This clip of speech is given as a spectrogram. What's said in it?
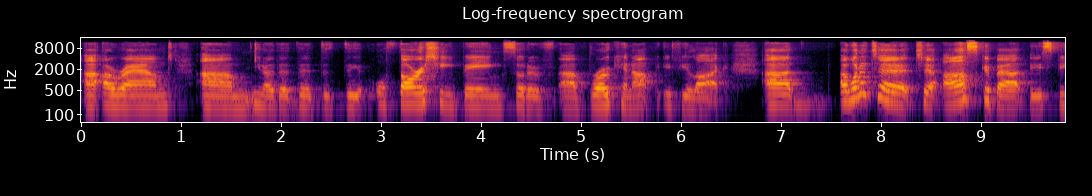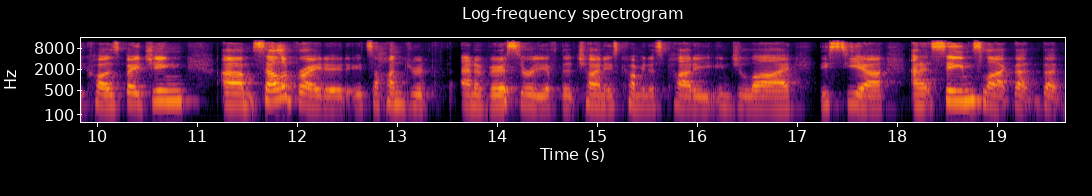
uh, around, um, you know, the, the, the, authority being sort of uh, broken up, if you like. Uh, I wanted to, to ask about this because Beijing um, celebrated its 100th anniversary of the Chinese Communist Party in July this year, and it seems like that that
